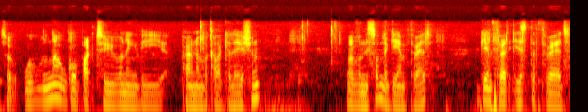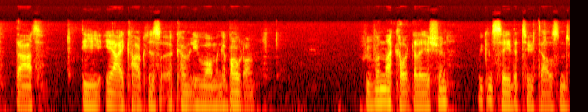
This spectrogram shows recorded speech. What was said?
So we'll now go back to running the prime number calculation. We'll run this on the game thread. The game thread is the thread that the AI characters are currently roaming about on. If we run that calculation, we can see that 2000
